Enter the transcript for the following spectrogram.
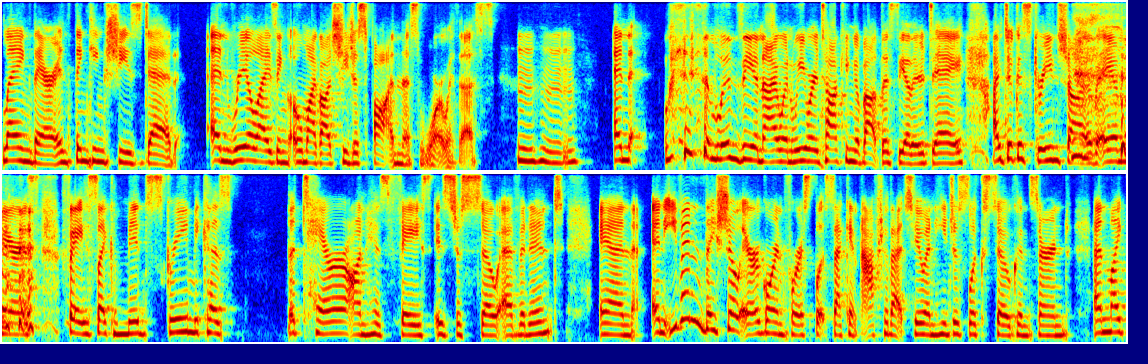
laying there and thinking she's dead and realizing, oh my God, she just fought in this war with us. Mm-hmm. And Lindsay and I, when we were talking about this the other day, I took a screenshot of Eomer's face like mid scream because the terror on his face is just so evident. And and even they show Aragorn for a split second after that too, and he just looks so concerned and like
